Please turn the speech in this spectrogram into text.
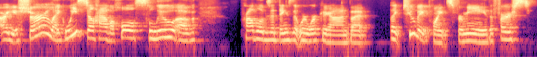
Are you sure? Like we still have a whole slew of problems and things that we're working on. But like two big points for me. The first,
